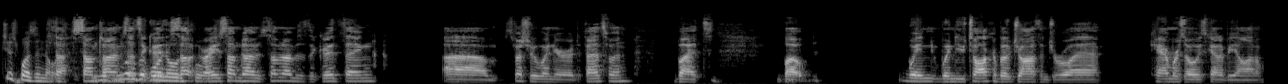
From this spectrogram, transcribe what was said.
just wasn't So- noticeable. sometimes that's a good some, right. Sometimes sometimes it's a good thing, um, especially when you're a defenseman. But but when when you talk about Jonathan Drouin, camera's always going to be on him,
